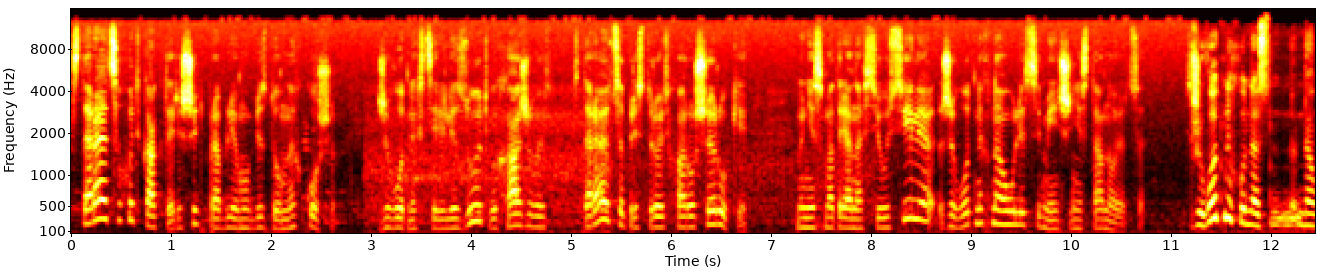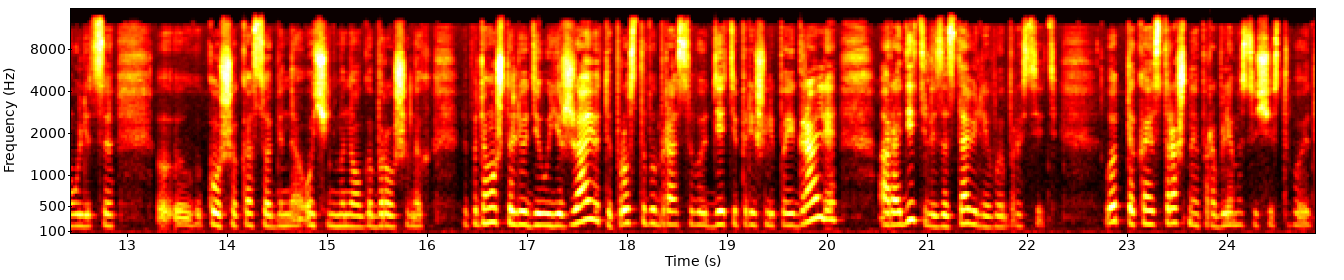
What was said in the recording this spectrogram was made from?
старается хоть как-то решить проблему бездомных кошек. Животных стерилизуют, выхаживают, стараются пристроить в хорошие руки. Но, несмотря на все усилия, животных на улице меньше не становится. Животных у нас на улице, э, кошек особенно, очень много брошенных, потому что люди уезжают и просто выбрасывают. Дети пришли, поиграли, а родители заставили выбросить. Вот такая страшная проблема существует.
